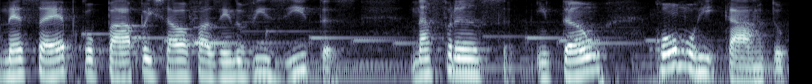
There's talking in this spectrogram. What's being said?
Nessa época, o Papa estava fazendo visitas na França. Então, como Ricardo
